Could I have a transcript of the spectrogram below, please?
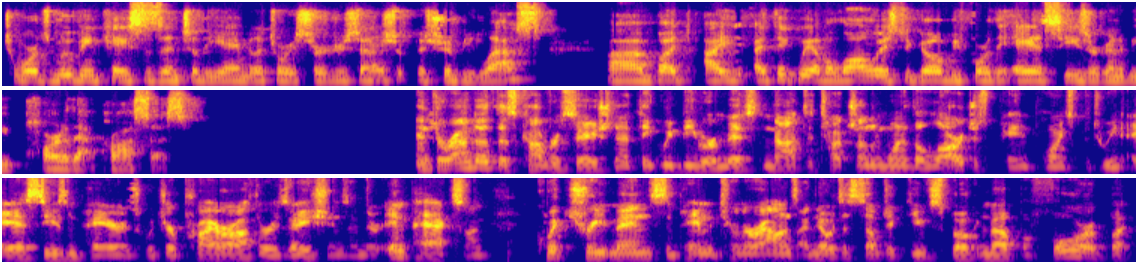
towards moving cases into the ambulatory surgery centers. It should be less. Uh, but I, I think we have a long ways to go before the ASCs are going to be part of that process. And to round out this conversation, I think we'd be remiss not to touch on one of the largest pain points between ASCs and payers, which are prior authorizations and their impacts on quick treatments and payment turnarounds. I know it's a subject you've spoken about before, but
